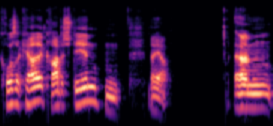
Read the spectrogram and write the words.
großer Kerl, gerade stehen. Hm. Naja. Ähm,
